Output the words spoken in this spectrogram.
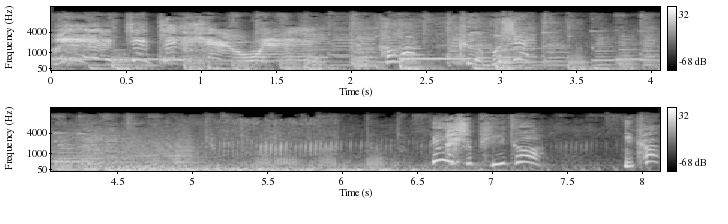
嗯，这真好玩。哈哈，可不是。又是皮特，你看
